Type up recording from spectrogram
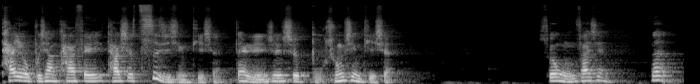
它又不像咖啡，它是刺激性提神，但人参是补充性提神，所以我们发现那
